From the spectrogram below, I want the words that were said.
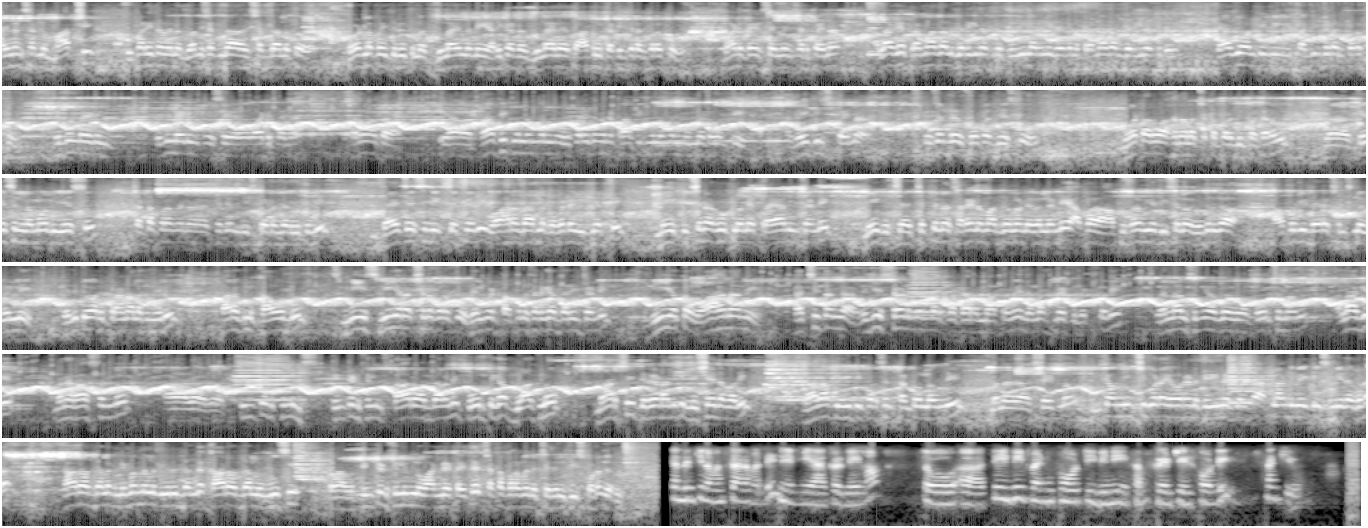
ఆ, సైలెన్సర్లు మార్చి విపరీతమైన ధ్వని శబ్ద శబ్దాలతో రోడ్లపై తిరుగుతున్న జులైలని అరికట్ట జులైల యొక్క ఆటలు కట్టించడం కొరకు మాడిఫైడ్ సైలెన్సర్ పైన అలాగే ప్రమాదాలు జరిగినప్పుడు టూ వీలర్ మీద ఏదైనా ప్రమాదాలు జరిగినప్పుడు క్యాజువాలిటీని తగ్గించడం కొరకు ట్రిపుల్ రైడింగ్ ట్రిపుల్ రైడింగ్ చేసే వాటిపైన తర్వాత ట్రాఫిక్ ఉల్లంఘనలు విపరీతమైన ట్రాఫిక్ ఉల్లంఘనలు ఉన్నటువంటి వెహికల్స్ పైన స్పెషల్ డ్రైవ్ ఫోకస్ చేస్తూ మోటార్ వాహనాల చట్టపరిధి ప్రకారం కేసులు నమోదు చేస్తూ చట్టపరమైన చర్యలు తీసుకోవడం జరుగుతుంది. దయచేసి మీకు చెప్పేది వాహనదారులకు ఒకటే విజ్ఞప్తి మీకు ఇచ్చిన రూట్లోనే ప్రయాణించండి. మీకు చెప్పిన సరైన మార్గంలోనే వెళ్ళండి. అప అపసవ్య దిశలో ఎదురుగా ఆపోజిట్ డైరెక్షన్స్లో వెళ్ళి ఎదుటివారి ప్రాణాలకు మీరు కారకులు కావద్దు. మీ స్వీయ రక్షణ కొరకు హెల్మెట్ తప్పనిసరిగా ధరించండి. మీ యొక్క వాహనాన్ని ఖచ్చితంగా రిజిస్టర్డ్ నెంబర్ ప్రకారం మాత్రం వెళ్ళాల్సిందిగా కోరుతున్నాము అలాగే మన రాష్ట్రంలో printed films printed films car అద్దాలని పూర్తిగా బ్లాక్లో మార్చి తిరగడానికి నిషేధం అది. దాదాపు ఎయిటీ పర్సెంట్ కంట్రోల్లో ఉంది మన స్టేట్లో. ఇంకా నుంచి కూడా ఎవరైనా తిరిగినట్లయితే అట్లాంటి వెహికల్స్ మీద కూడా కారు అద్దాలకు నిబంధనలకు విరుద్ధంగా కారు అద్దాలు మూసి ప్రింటెడ్ ఫిలింలు వాడినట్టయితే చట్టపరమైన చర్యలు తీసుకోవడం జరుగుతుంది. అందరికీ నమస్కారం అండి. నేను మీ anchor Neha. So TG twenty four టీవీని సబ్స్క్రైబ్ చేసుకోండి. Thank you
